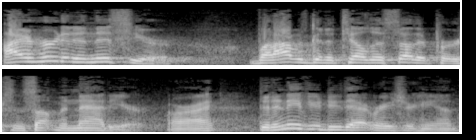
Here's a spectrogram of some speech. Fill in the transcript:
I heard it in this ear. But I was going to tell this other person something in that ear. All right? Did any of you do that? Raise your hand.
